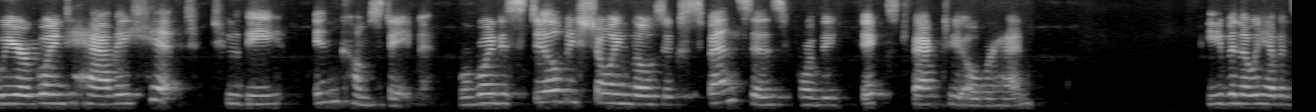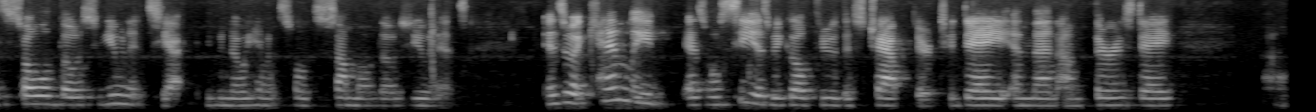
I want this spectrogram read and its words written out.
We are going to have a hit to the income statement. We're going to still be showing those expenses for the fixed factory overhead, even though we haven't sold those units yet, even though we haven't sold some of those units. And so it can lead, as we'll see as we go through this chapter today and then on Thursday, um,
